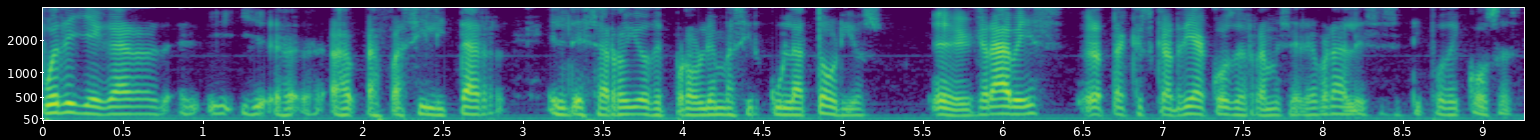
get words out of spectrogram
puede llegar eh, a, facilitar el desarrollo de problemas circulatorios eh, graves, ataques cardíacos, derrames cerebrales, ese tipo de cosas,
